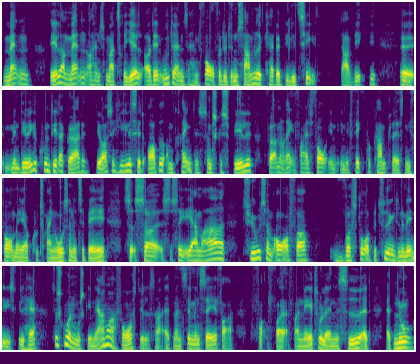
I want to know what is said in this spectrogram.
manden, eller manden og hans materiel og den uddannelse, han får, for det er den samlede kapabilitet, der er vigtig. Øh, men det er jo ikke kun det, der gør det. Det er også hele setup'et omkring det, som skal spille, før man rent faktisk får en, en effekt på kamppladsen i form af at kunne trænge russerne tilbage. Så, så, så, så jeg er meget tvivlsom over for, hvor stor betydning det nødvendigvis vil have, så skulle man måske nærmere forestille sig, at man simpelthen sagde fra, fra, fra, fra NATO-landets side, at, at nu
